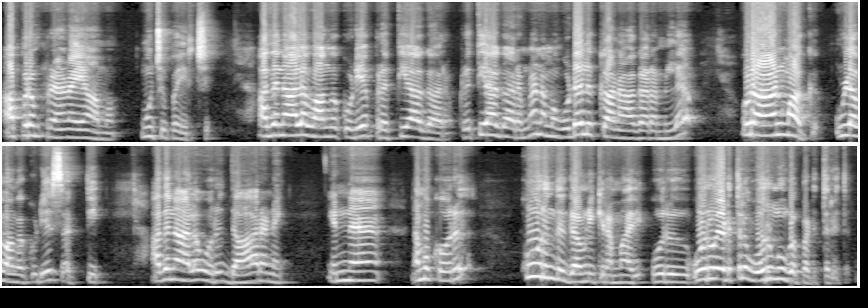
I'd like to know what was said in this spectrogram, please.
அப்புறம் பிராணயாமம் மூச்சு பயிற்சி. அதனால் வாங்கக்கூடிய பிரத்யாகாரம். பிரத்யாகாரம்னா நம்ம உடலுக்கான ஆகாரம் இல்லை ஒரு ஆன்மாக்கு உள்ளே வாங்கக்கூடிய சக்தி. அதனால் ஒரு தாரணை. என்ன? நமக்கு ஒரு கூர்ந்து கவனிக்கிற மாதிரி ஒரு ஒரு இடத்துல ஒருமுகப்படுத்துறது.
